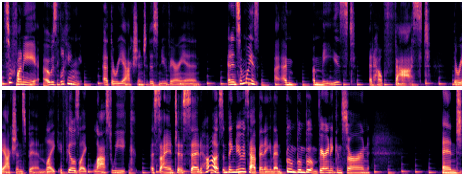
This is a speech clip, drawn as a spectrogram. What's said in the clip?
It's so funny. I was looking at the reaction to this new variant, and in some ways, I'm amazed at how fast the reaction's been. Like, it feels like last week a scientist said, huh, something new is happening. And then boom, boom, boom, variant of concern. And,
